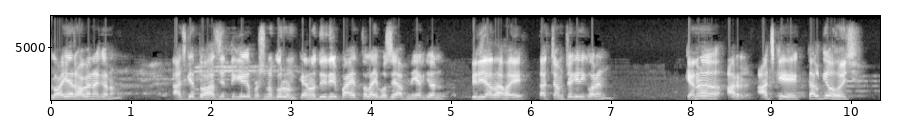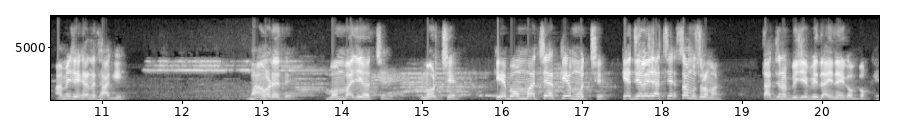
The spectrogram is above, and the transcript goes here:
লয়ার হবে না কেন? আজকে তোহা সিদ্দিকিকে প্রশ্ন করুন, কেন দিদির পায়ের তলায় বসে আপনি একজন পীরজাদা হয়ে তার চামচাগিরি করেন? কেন আর আজকে, কালকেও হয়েছে, আমি যেখানে থাকি। ভাঙড়েতে বোমবাজি হচ্ছে, মরছে। কে বোম মারছে আর কে মরছে, কে জেলে যাচ্ছে, সব মুসলমান। তার জন্য বিজেপি দায়ী নেই কমপক্ষে।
